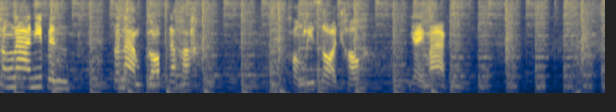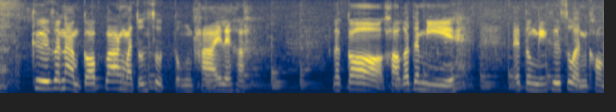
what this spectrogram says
ข้างหน้านี่เป็นสนามกอล์ฟนะคะ ของรีสอร์ทเขาใหญ่มาก คือสนามกอล์ฟว่างมาจนสุดตรงท้ายเลยค่ะ แล้วก็เขาก็จะมีไอ้ตรงนี้คือส่วนของ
